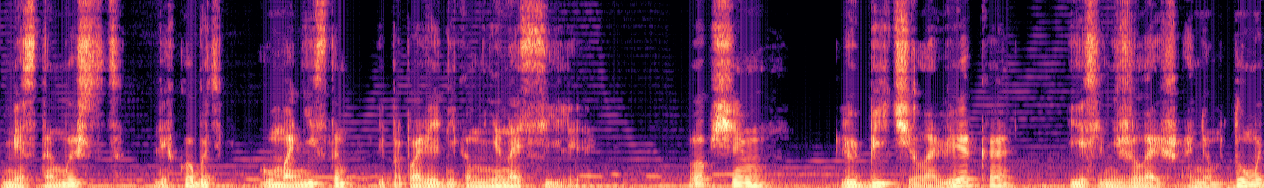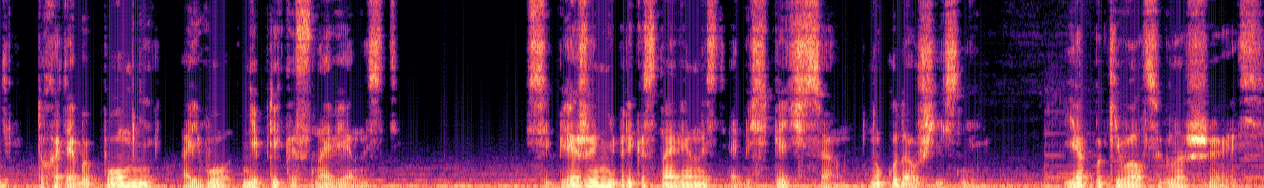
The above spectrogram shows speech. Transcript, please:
вместо мышц, легко быть гуманистом и проповедником ненасилия. В общем, люби человека, и если не желаешь о нем думать, то хотя бы помни о его неприкосновенности. Себе же неприкосновенность обеспечь сам, ну куда уж яснее. Я покивал, соглашаясь.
